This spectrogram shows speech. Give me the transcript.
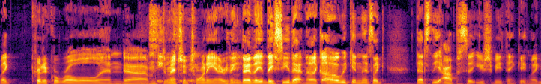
like Critical Role and um, See, Dimension the thing. Twenty and everything. They, they they see that and they're like, oh, we can. It's like that's the opposite. You should be thinking like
